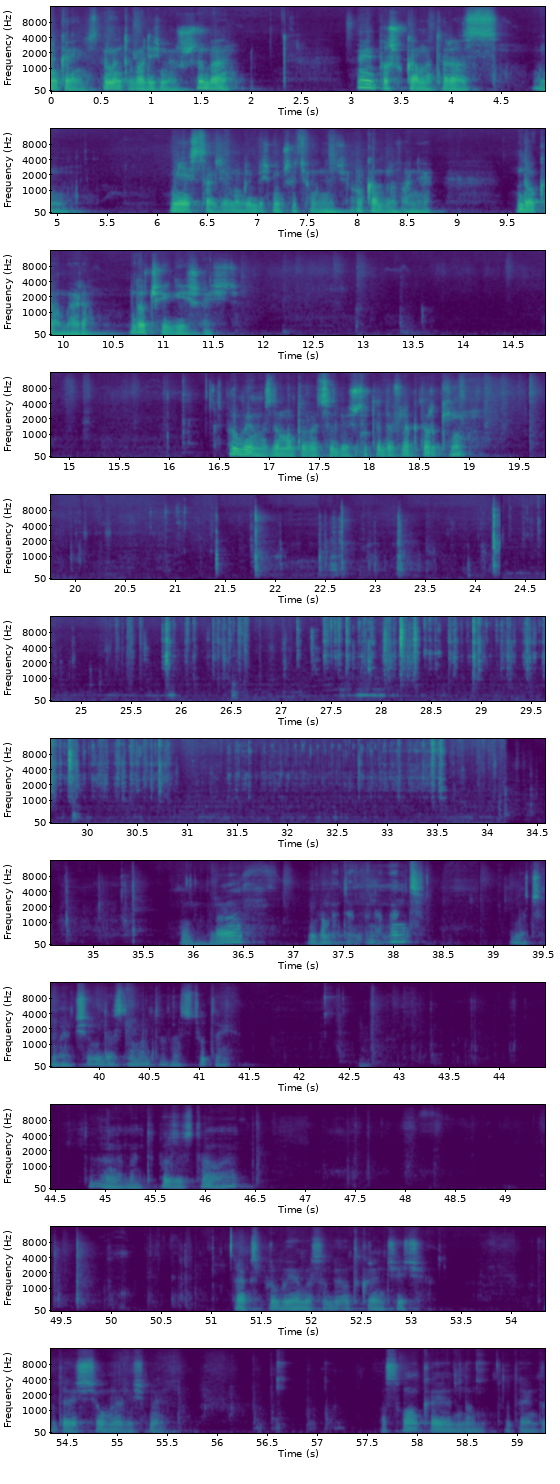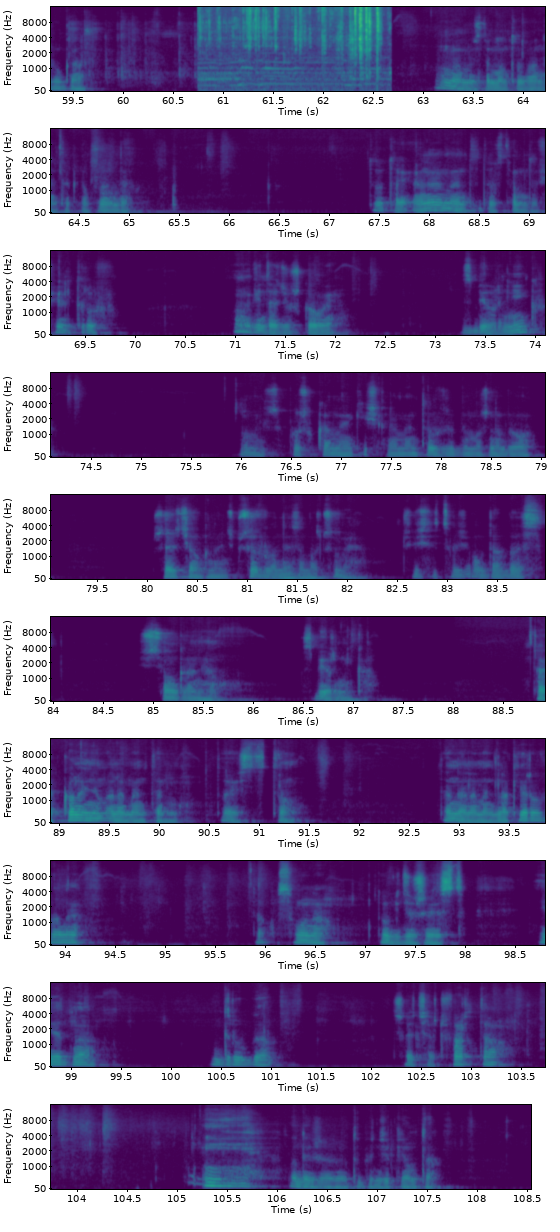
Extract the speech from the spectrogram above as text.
Ok, zdemontowaliśmy już szybę. No i poszukamy teraz mm, miejsca, gdzie moglibyśmy przeciągnąć okablowanie do kamer do Chigi 6. Spróbujemy zdemontować sobie jeszcze te deflektorki. Dobra, mamy ten element. Zobaczymy, jak się uda zdemontować tutaj te elementy pozostałe. Tak, spróbujemy sobie odkręcić. Tutaj ściągnęliśmy osłonkę jedną, tutaj druga. Mamy zdemontowane tak naprawdę Tutaj element, dostęp do filtrów. No, widać już goły zbiornik. No, jeszcze poszukamy jakichś elementów, żeby można było przeciągnąć przewody. Zobaczymy, czy się coś uda bez ściągania zbiornika. Tak, kolejnym elementem to jest to ten element lakierowany. Ta osłona. Tu widzę, że jest jedna, druga, trzecia, czwarta i podejrzewam, że tu będzie piąta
